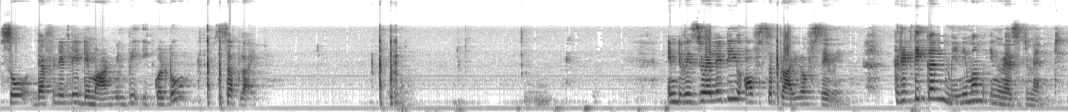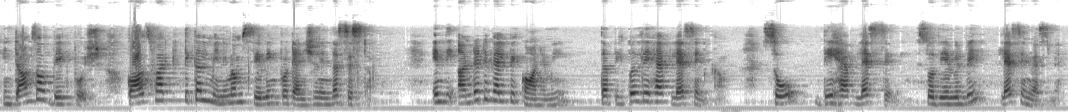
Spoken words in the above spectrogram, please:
So definitely demand will be equal to supply. Individuality of supply of saving critical minimum investment in terms of big push calls for critical minimum saving potential in the system. In the underdeveloped economy the people they have less income. So they have less saving. So there will be less investment.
